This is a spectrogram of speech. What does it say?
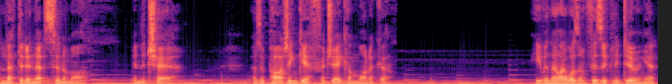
and left it in that cinema, in the chair as a parting gift for Jake and Monica. Even though I wasn't physically doing it,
